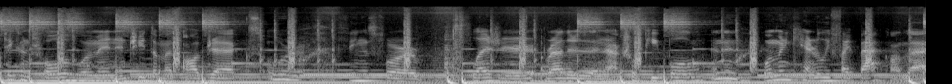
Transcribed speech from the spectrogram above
take control of women and treat them as objects or things for pleasure rather than actual people. And then women can't really fight back on that.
